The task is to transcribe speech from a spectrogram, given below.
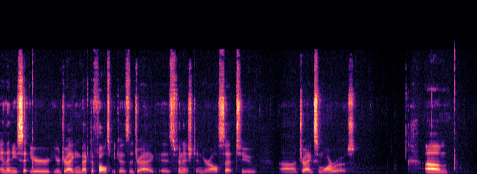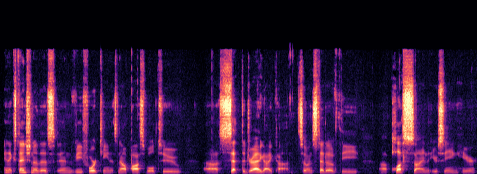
And then you set your your dragging back to false because the drag is finished and you're all set to uh, drag some more rows. Um, an extension of this in V14 it's now possible to uh, set the drag icon so instead of the uh, plus sign that you're seeing here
